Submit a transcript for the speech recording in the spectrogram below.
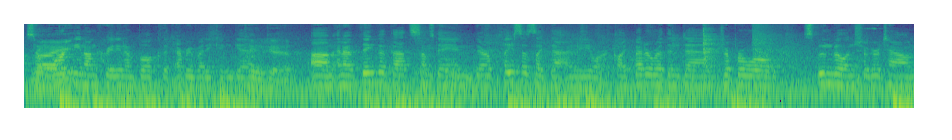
So I'm working on creating a book that everybody can get. Can get. Um, and I think that that's something. There are places like that in New York, like Better Read Than Dead, Dripper World, Spoonville, and Sugartown.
